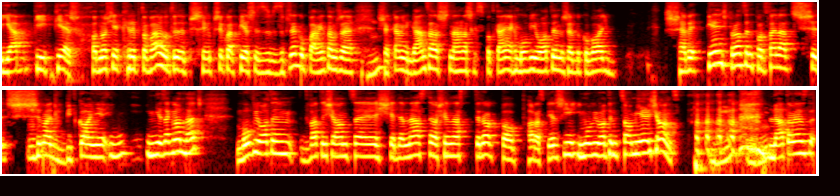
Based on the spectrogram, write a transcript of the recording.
Ja piesz, odnośnie kryptowalut, przy, przykład pierwszy z, z brzegu, pamiętam, że, mhm. że Kamil Gancarz na naszych spotkaniach mówił o tym, żeby kupować, żeby 5% portfela trzy, trzymać mhm. w bitcoinie i, i nie zaglądać. Mówił o tym 2017-18 rok po, po raz pierwszy i mówił o tym co miesiąc. Mhm, mhm. Natomiast e,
